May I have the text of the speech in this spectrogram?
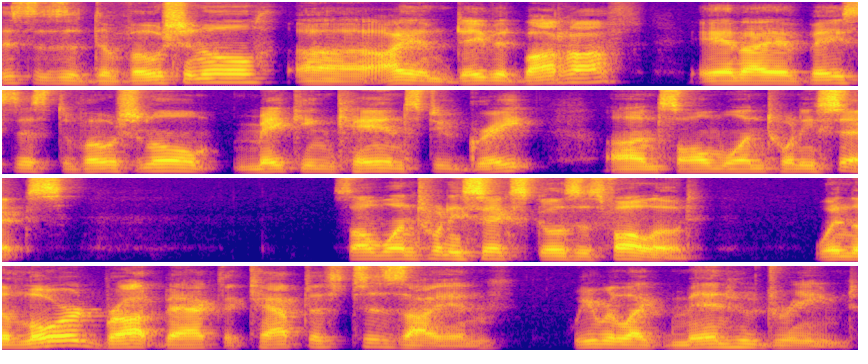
This is a devotional. Uh, I am David Bothoff, and I have based this devotional, Making Canned Stew Great, on Psalm 126. Psalm 126 goes as followed When the Lord brought back the captives to Zion, we were like men who dreamed.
